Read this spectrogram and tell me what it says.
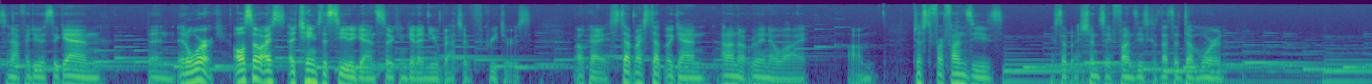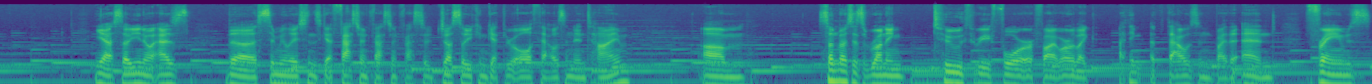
So now if I do this again, then it'll work. Also, I, I changed the seed again so you can get a new batch of creatures. Okay, step by step again. I don't know, really know why. Um, just for funsies. Except I shouldn't say funsies because that's a dumb word. Yeah, so you know, as the simulations get faster and faster and faster just so you can get through all a thousand in time. Um, sometimes it's running two, three, four, or five, or like I think a thousand by the end frames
